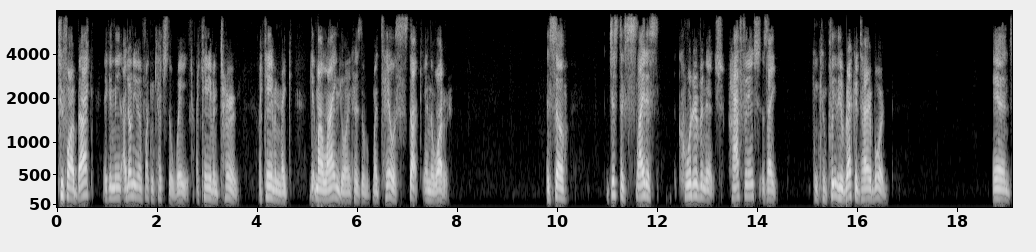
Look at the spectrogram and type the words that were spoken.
Too far back, it can mean I don't even fucking catch the wave. I can't even turn. I can't even like get my line going because my tail is stuck in the water. And so, just the slightest quarter of an inch, half an inch is like can completely wreck entire board. And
